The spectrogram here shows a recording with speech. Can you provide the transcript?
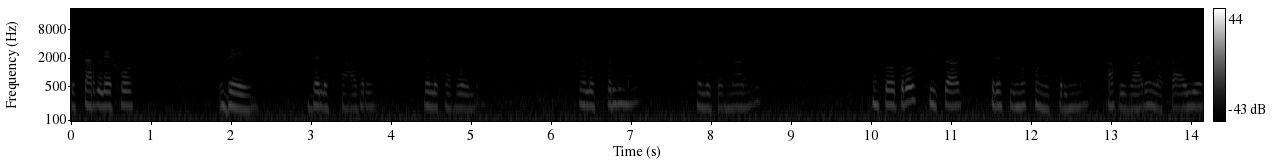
Estar lejos de, los padres, de los abuelos, de los primos, de los hermanos. Nosotros quizás crecimos con los primos a jugar en la calle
